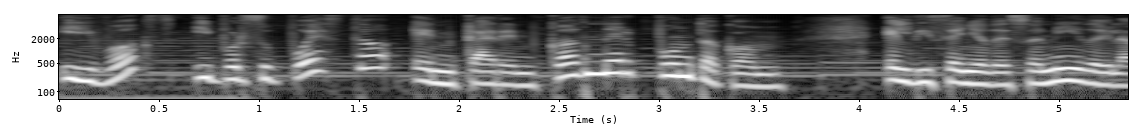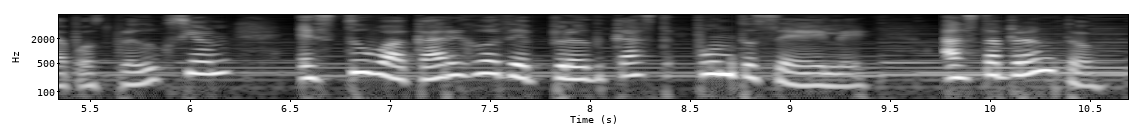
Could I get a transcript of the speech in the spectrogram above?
Evox y por supuesto en karenkodner.com. El diseño de sonido y la postproducción estuvo a cargo de Broadcast.cl. Hasta pronto.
